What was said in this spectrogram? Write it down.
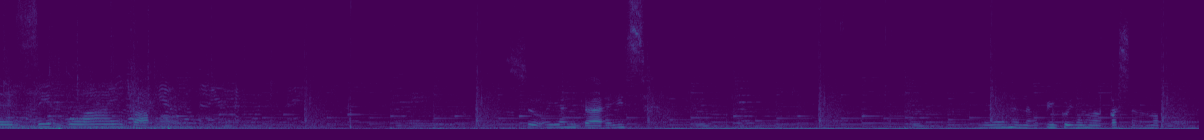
is zip line off. So, ayan guys. Ngayon, hanapin ko yung mga kasama ko.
